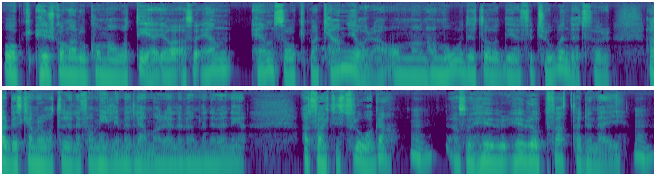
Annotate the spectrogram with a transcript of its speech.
Och hur ska man då komma åt det? Ja, alltså en, en sak man kan göra om man har modet och det förtroendet för arbetskamrater eller familjemedlemmar eller vem det nu än är, att faktiskt fråga. Mm. Alltså hur, hur uppfattar du mig? Mm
